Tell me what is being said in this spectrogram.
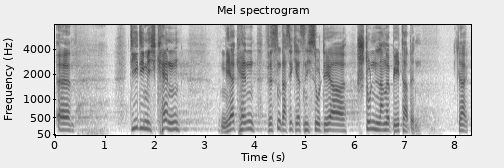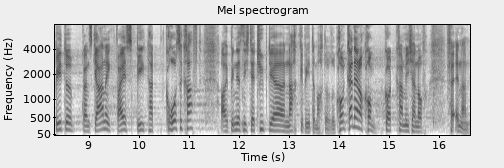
Äh, die, die mich kennen, näher kennen, wissen, dass ich jetzt nicht so der stundenlange Beter bin. Ja, ich bete ganz gerne. Ich weiß, Bet hat große Kraft, aber ich bin jetzt nicht der Typ, der Nachtgebete macht oder so. Kann ja noch kommen. Gott kann mich ja noch verändern.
